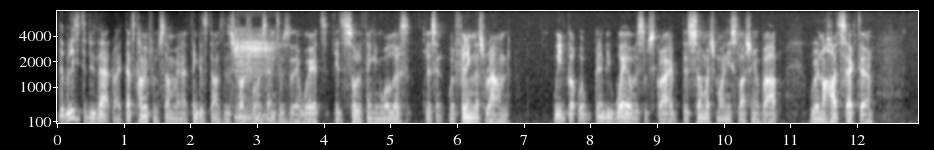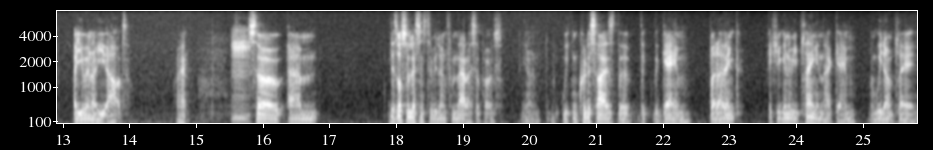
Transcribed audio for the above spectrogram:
the ability to do that, right? That's coming from somewhere, and I think it's down to the structural Mm. incentives there, where it's it's sort of thinking, well, listen, listen, we're filling this round, we've got we're going to be way oversubscribed. There's so much money sloshing about. We're in a hot sector. Are you in? Or are you out? Right. Mm. So um, there's also lessons to be learned from that, I suppose. You know, we can criticize the, the, the game, but I think if you're going to be playing in that game, and we don't play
